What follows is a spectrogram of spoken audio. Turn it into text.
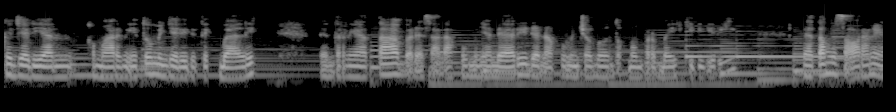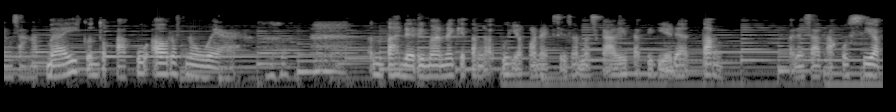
kejadian kemarin itu menjadi titik balik dan ternyata pada saat aku menyadari dan aku mencoba untuk memperbaiki diri datang seseorang yang sangat baik untuk aku out of nowhere entah dari mana kita nggak punya koneksi sama sekali tapi dia datang pada saat aku siap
